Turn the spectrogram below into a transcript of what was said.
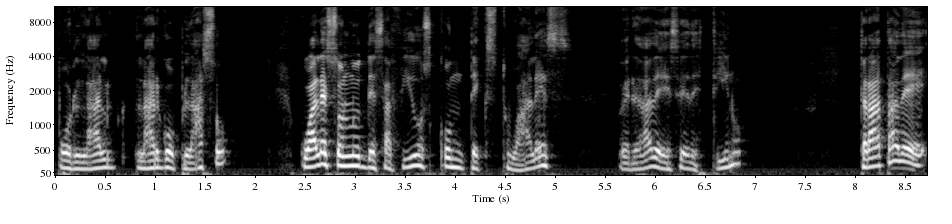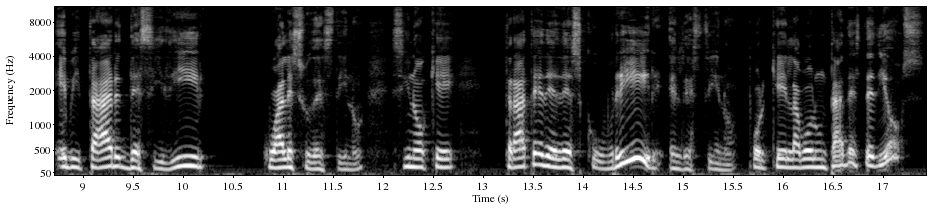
por largo, plazo. ¿Cuáles son los desafíos contextuales, ¿verdad? De ese destino. Trata de evitar decidir cuál es su destino, sino que trate de descubrir el destino, porque la voluntad es de Dios.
